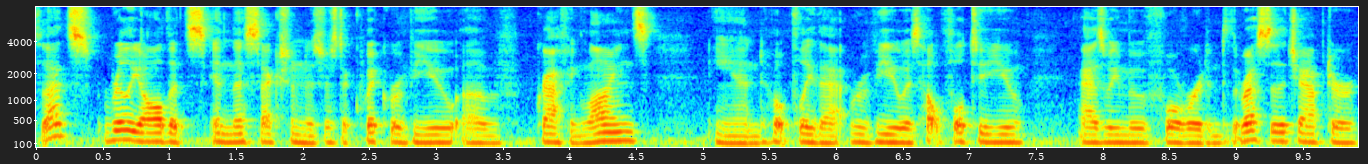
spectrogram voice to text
So that's really all that's in this section is just a quick review of graphing lines, and hopefully that review is helpful to you as we move forward into the rest of the chapter.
